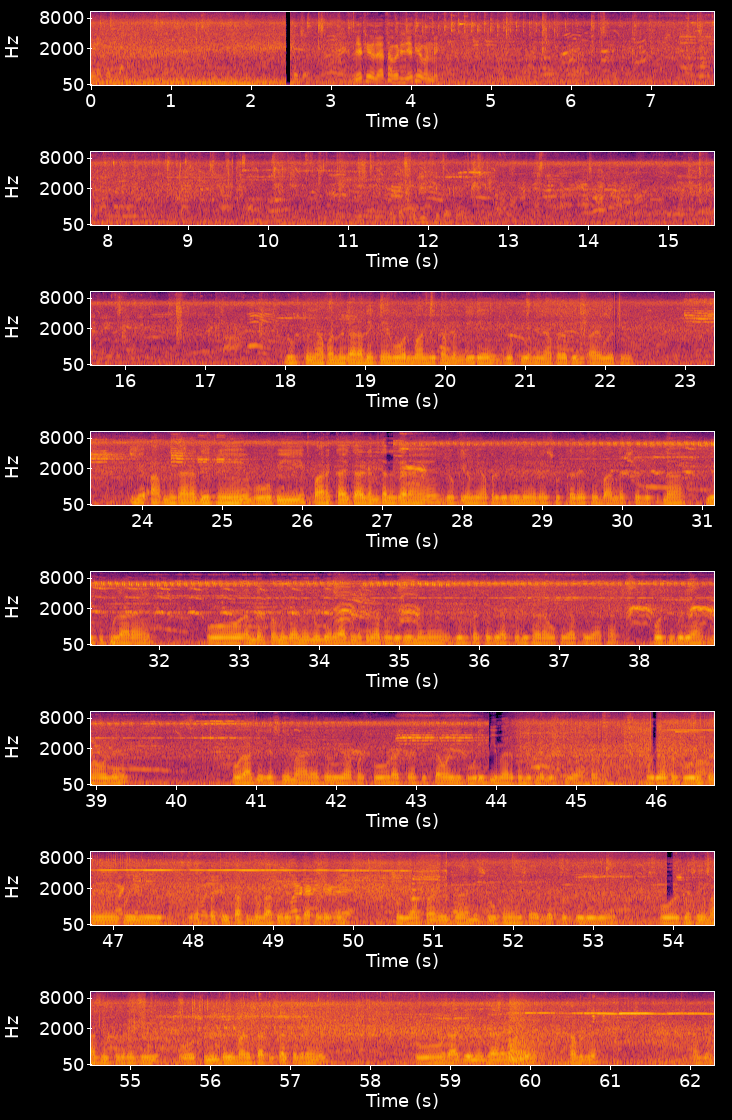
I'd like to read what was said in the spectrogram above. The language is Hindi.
देखियो કરતા દેખ્યો લેતા કરી दोस्तों, यहाँ पर नज़ारा देख रहे हैं वो हनुमान जी का मंदिर है, जो कि हम यहाँ पर अभी आए हुए थे। ये आप नज़ारा देख रहे हैं वो भी पार्क का एक गार्डन का नज़ारा है जो कि हम यहाँ पर वीडियो ले रहे शूट कर रहे थे। बांदर से वो कितना ब्यूटीफुल आ रहा है। और अंदर तो हमें जाने नहीं दे रहे आगे लेकिन यहाँ पर वीडियो मैंने जूम करके भी आपको दिखा रहा हूँ कि यहाँ पर यहाँ था बहुत ही बढ़िया माहौल है। और आगे जैसे हम आ रहे हैं तो यहाँ पर थोड़ा ट्रैफ़िक था और ये घोड़ी भी हमारे को देखने मिलती है यहाँ पर। और यहाँ पर घोड़ी पर कोई रथ पर काफ़ी लोग आते रहते जाते रहते। हैं तो यहाँ पर गांधी चौक है शायद लगभग की गई है। और जैसे हम आगे चल रहे थे और सुनील भाई हमारे साथ साथ चल रहे हैं और आगे में जा रहे हैं कब गए आगे।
